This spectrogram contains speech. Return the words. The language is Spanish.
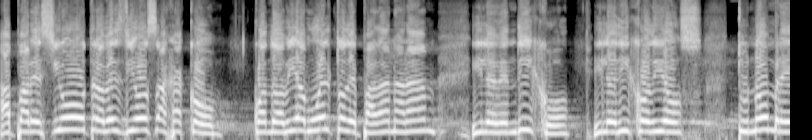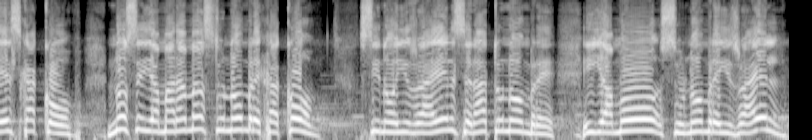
Apareció otra vez Dios a Jacob cuando había vuelto de Padán Aram y le bendijo y le dijo Dios, tu nombre es Jacob, no se llamará más tu nombre Jacob, sino Israel será tu nombre. Y llamó su nombre Israel.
